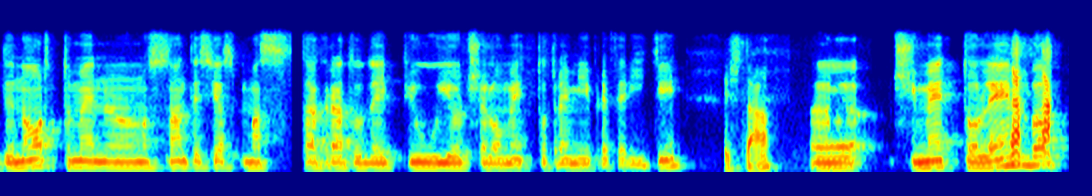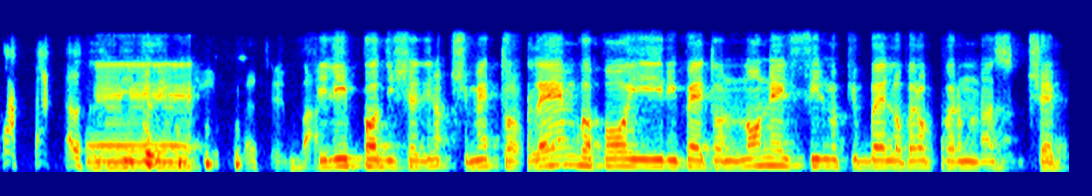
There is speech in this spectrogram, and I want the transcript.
The Northman, nonostante sia massacrato dai più, io ce lo metto tra i miei preferiti. Ci sta? Eh, ci metto Lamb, eh, Filippo dice di no, ci metto Lamb, poi ripeto, non è il film più bello, però per una, cioè,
